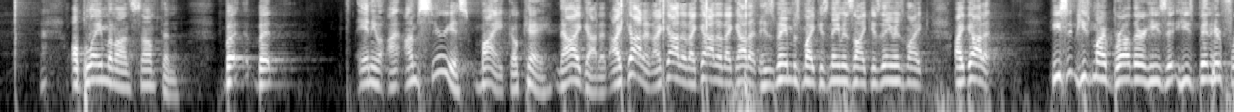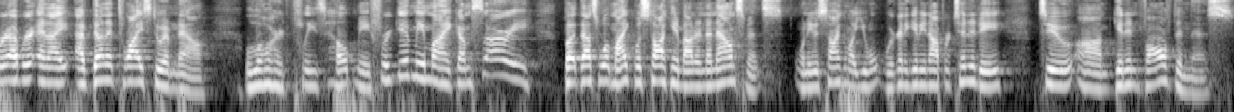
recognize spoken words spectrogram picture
I'll blame it on something. But, but anyway, I, am serious. Mike, okay, now I got it. I got it. I got it. I got it. I got it. His name is Mike. His name is Mike. His name is Mike. I got it. He's, he's my brother. He's, he's been here forever, and I, I've done it twice to him now. Lord, please help me. Forgive me, Mike. I'm sorry. But that's what Mike was talking about in announcements when he was talking about you. We're going to give you an opportunity to um, get involved in this.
